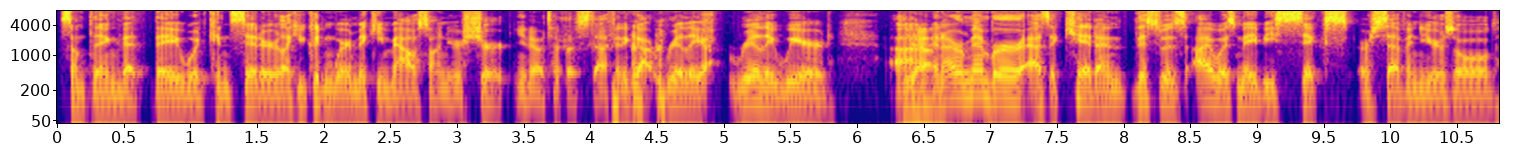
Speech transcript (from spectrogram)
something that they would consider like you couldn't wear Mickey Mouse on your shirt, you know, type of stuff. And it got really, really weird. Uh, yeah. And I remember as a kid, and this was, I was maybe six or seven years old.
